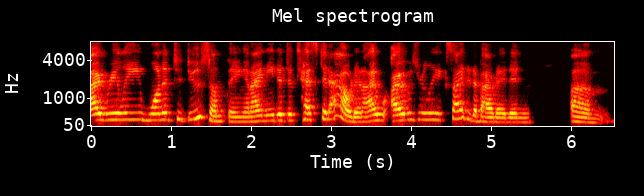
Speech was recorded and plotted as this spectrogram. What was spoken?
I really wanted to do something and I needed to test it out and I I was really excited about it and um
